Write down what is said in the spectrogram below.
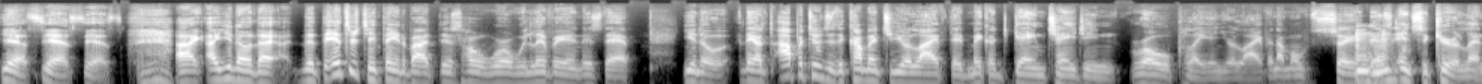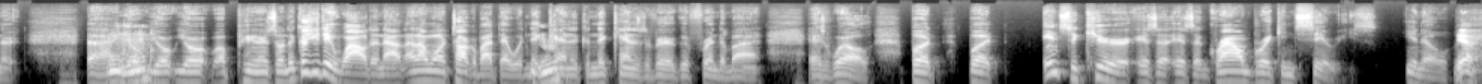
yes, yes, yes. I, I you know, the, the, the interesting thing about this whole world we live in is that you know there are opportunities that come into your life that make a game changing role play in your life, and I'm going to say mm-hmm. that's insecure, Leonard. Uh, mm-hmm. your, your, your appearance on it because you did Wild 'N Out, and I want to talk about that with Nick mm-hmm. Cannon because Nick Cannon is a very good friend of mine as well. But but Insecure is a is a groundbreaking series. You know, yeah,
